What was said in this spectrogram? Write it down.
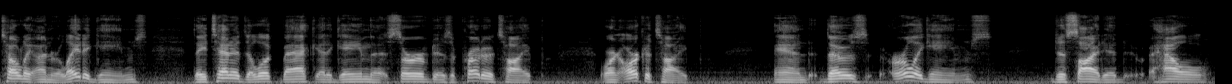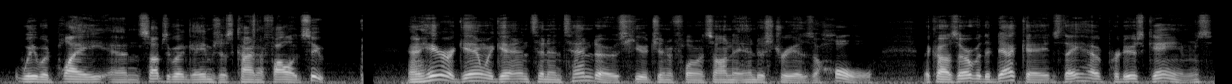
totally unrelated games, they tended to look back at a game that served as a prototype or an archetype. And those early games decided how we would play, and subsequent games just kind of followed suit. And here again, we get into Nintendo's huge influence on the industry as a whole, because over the decades, they have produced games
